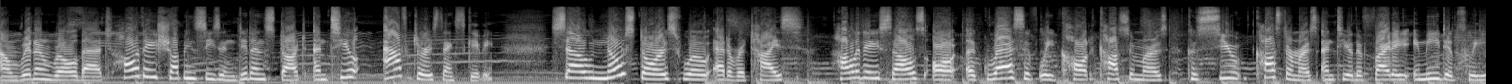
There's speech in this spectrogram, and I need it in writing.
unwritten rule that holiday shopping season didn't start until after Thanksgiving. So, no stores will advertise holiday sales or aggressively call customers customers until the Friday immediately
